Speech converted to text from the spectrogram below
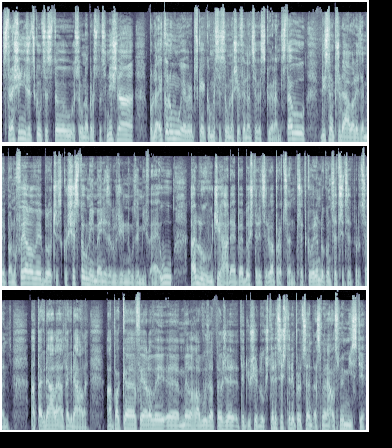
strašení řeckou cestou, jsou naprosto směšná. Podle ekonomů Evropské komise jsou naše finance ve skvělém stavu. Když jsme předávali zemi panu Fialovi, bylo Česko šestou nejméně zadluženou zemí v EU a dluh vůči HDP byl 42%, před covidem dokonce 30% a tak dále a tak dále. A pak eh, Fialovi eh, mil hlavu za to, že teď už je dluh 44% a jsme na osmém místě.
